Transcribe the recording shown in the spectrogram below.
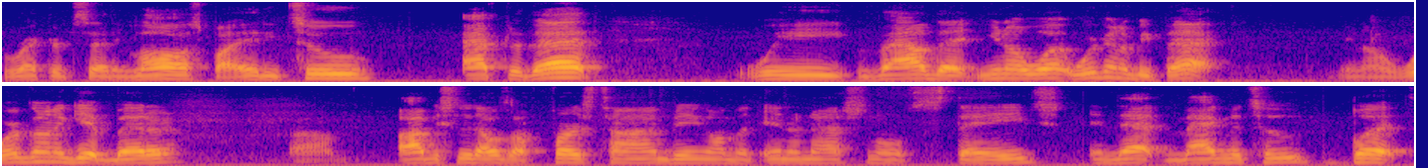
record-setting loss by 82. After that, we vowed that you know what we're going to be back. You know we're going to get better. Um, obviously that was our first time being on the international stage in that magnitude. But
